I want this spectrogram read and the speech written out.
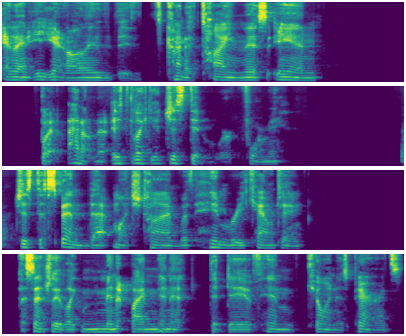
And then you know it's kind of tying this in. But i don't know it's like it just didn't work for me. Just to spend that much time with him recounting essentially like minute by minute the day of him killing his parents.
